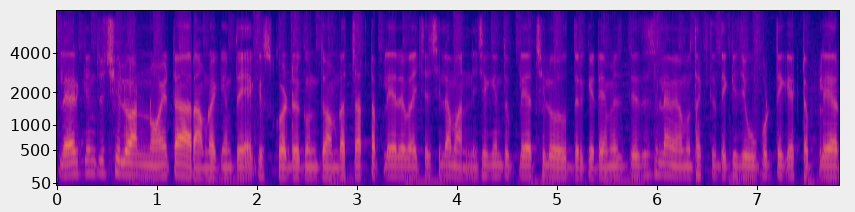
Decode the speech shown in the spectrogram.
প্লেয়ার কিন্তু ছিল আর নয়টা, আর আমরা কিন্তু এক স্কোয়াডের কিন্তু আমরা চারটা প্লেয়ারে বাইচে ছিলাম। আর নিচে কিন্তু প্লেয়ার ছিল, ওদেরকে ড্যামেজ দিতেছিলাম। এমন থাকতে দেখি যে উপর থেকে একটা প্লেয়ার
